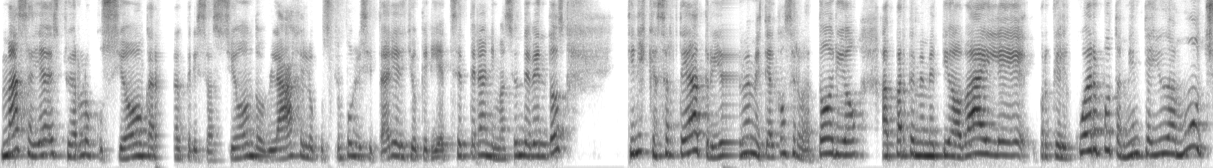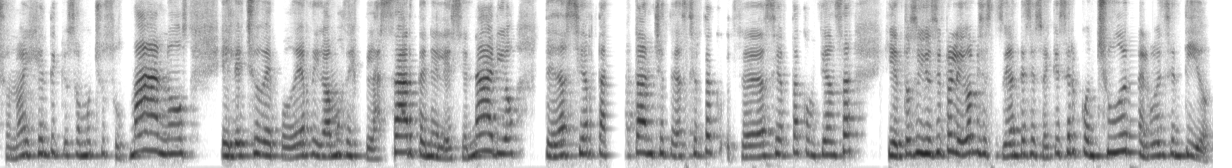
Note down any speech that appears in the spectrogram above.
más allá de estudiar locución, caracterización, doblaje, locución publicitaria, yo quería, etcétera, animación de eventos, tienes que hacer teatro. Yo me metí al conservatorio, aparte me metí a baile, porque el cuerpo también te ayuda mucho, ¿no? Hay gente que usa mucho sus manos, el hecho de poder, digamos, desplazarte en el escenario, te da cierta cancha, te da cierta, te da cierta confianza. Y entonces yo siempre le digo a mis estudiantes eso, hay que ser conchudo en el buen sentido.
